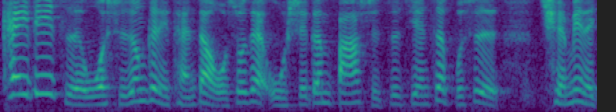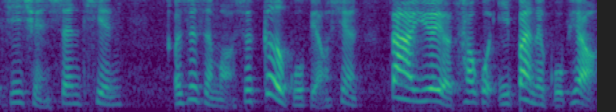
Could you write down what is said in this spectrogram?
K D 值我始终跟你谈到，我说在五十跟八十之间，这不是全面的鸡犬升天，而是什么？是个股表现，大约有超过一半的股票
